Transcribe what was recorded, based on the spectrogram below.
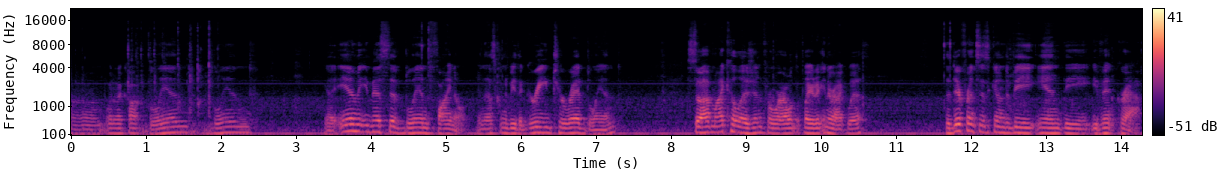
um, what did I call it? Blend, blend, yeah, M emissive blend final, and that's going to be the green to red blend. So I have my collision for where I want the player to interact with. The difference is going to be in the event graph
